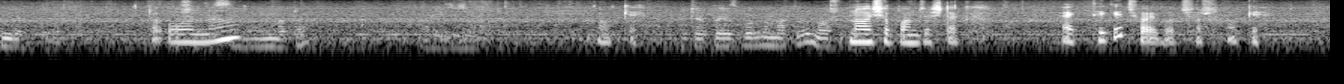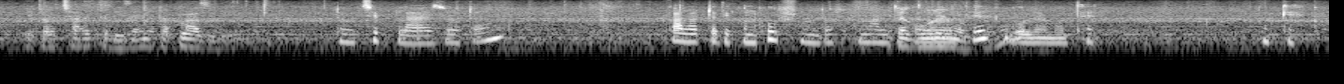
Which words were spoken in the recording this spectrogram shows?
সুন্দর। অন্যটা আর এই যে ওকে। এটার প্রাইস পড়বে মাত্র নয়শো পঞ্চাশ। টাকা। এক থেকে ছয় বছর। ওকে। এটা হচ্ছে আরেকটা ডিজাইন এটা প্লাজো এটা হচ্ছে প্লাজোটা কালারটা দেখুন খুব সুন্দর মালটা গোলের মধ্যে হ্যাঁ। গোলের মধ্যে। ওকে খুব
